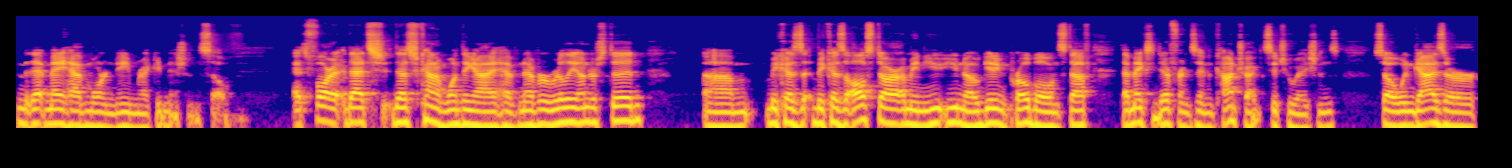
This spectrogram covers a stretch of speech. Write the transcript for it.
that may have more name recognition. So as far that's that's kind of one thing I have never really understood um, because because All Star, I mean, you you know, getting Pro Bowl and stuff that makes a difference in contract situations. So when guys are,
